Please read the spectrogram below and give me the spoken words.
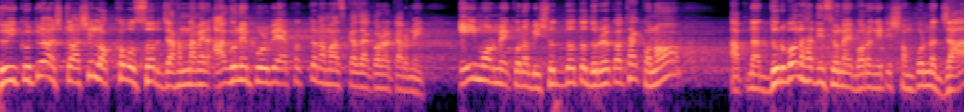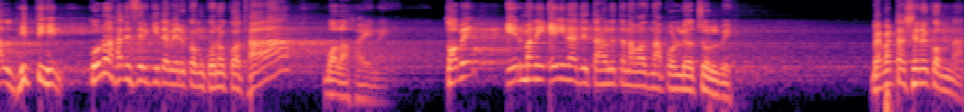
দুই কোটি অষ্টআশি লক্ষ বছর জাহান্নামের আগুনে পড়বে একত্র নামাজ কাজা করার কারণে। এই মর্মে কোনো বিশুদ্ধ তো দূরের কথা, কোনো আপনার দুর্বল হাদিসও নাই, বরং এটি সম্পূর্ণ জাল ভিত্তিহীন। কোনো হাদিসের কিতাবে এরকম কোনো কথা বলা হয় নাই। তবে এর মানে এই না যে তাহলে তো নামাজ না পড়লেও চলবে। ব্যাপারটা সেরকম না।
